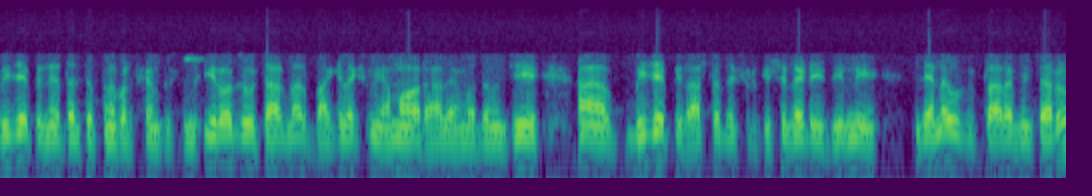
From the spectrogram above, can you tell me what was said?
బీజేపీ నేతలు చెప్తున్న పరిస్థితి కనిపిస్తుంది. ఈ రోజు చార్మినార్ భాగ్యలక్ష్మి అమ్మవారి ఆలయం వద్ద నుంచి ఆ, బీజేపీ రాష్ట్ర అధ్యక్షుడు కిషన్ రెడ్డి దీన్ని జెండా ఊపి ప్రారంభించారు.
